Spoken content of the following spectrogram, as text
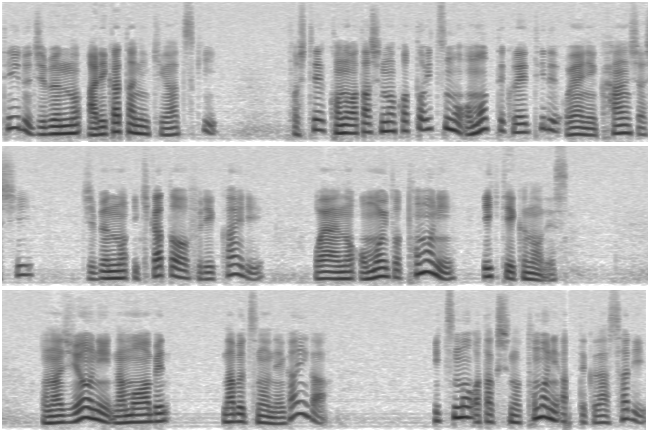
ている自分の在り方に気がつきそしてこの私のことをいつも思ってくれている親に感謝し自分の生き方を振り返り親の思いとともに生きていくのです。同じように南無阿弥陀仏の願いがいつも私の共にあってくださり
